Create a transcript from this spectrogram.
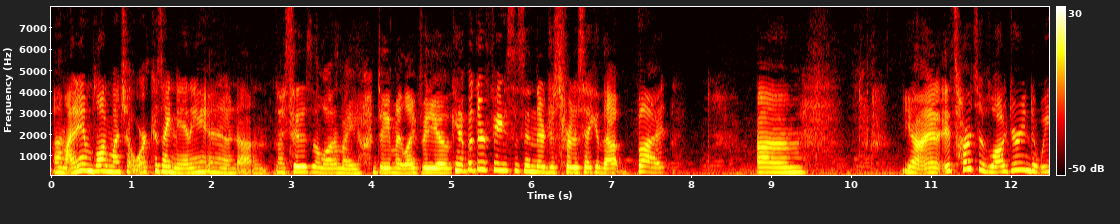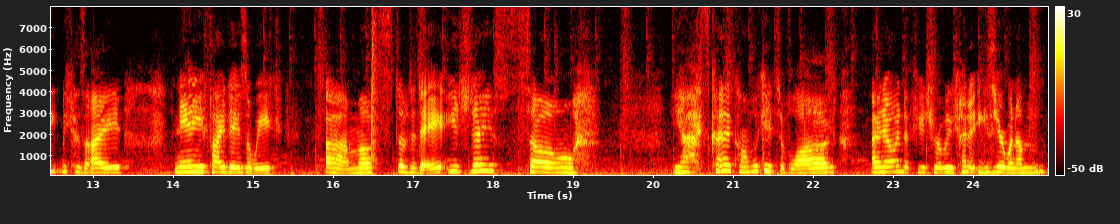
Um, I didn't vlog much at work because I nanny and um, I say this in a lot of my day in my life videos. Can't put their faces in there just for the sake of that, but um yeah and it's hard to vlog during the week because i nanny five days a week uh, most of the day each day. So yeah it's kind of complicated to vlog. I know in the future it'll be kind of easier when i'm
